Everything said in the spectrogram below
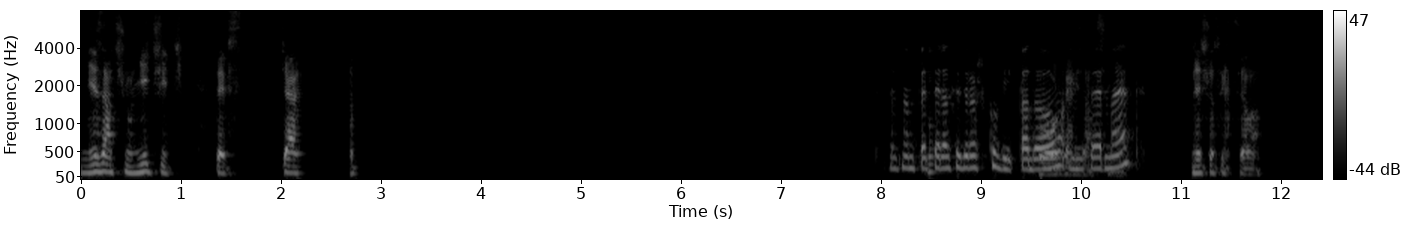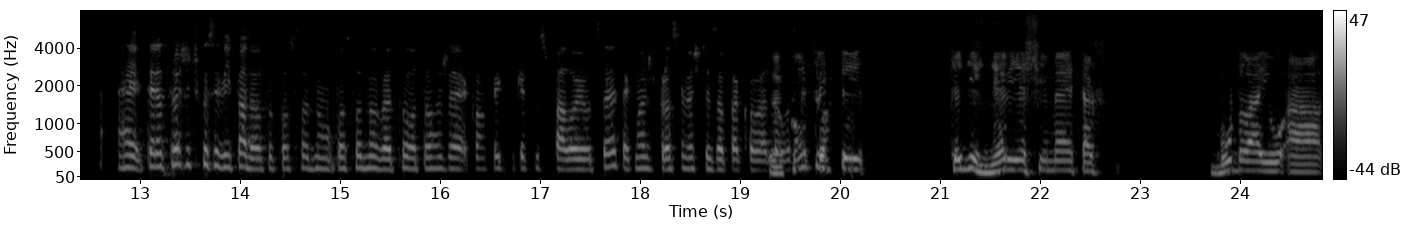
nezačnú ničiť tie vzťahy. Teraz nám Peter asi trošku vypadol internet. Niečo si chcela. Hej, teraz trošičku si vypadol tú poslednú, poslednú vetu o toho, že konflikty, keď sú spalujúce, tak môžeš prosím ešte zopakovať. No, konflikty, keď ich neriešime, tak bublajú a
